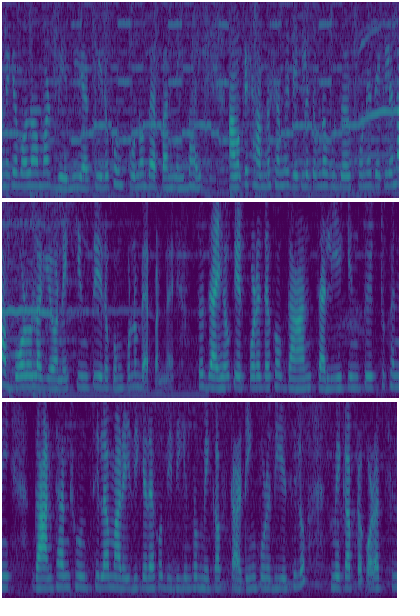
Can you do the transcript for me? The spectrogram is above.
অনেকে বলো, আমার বেবি আছে। এরকম কোনো ব্যাপার নেই ভাই। আমাকে সামনাসামনি দেখলে তোমরা বুঝতে পারবে ফোনে দেখলে না বড় লাগে অনেক, কিন্তু এরকম কোনো ব্যাপার নয় তো যাই হোক, এরপরে দেখো গান চালিয়ে কিন্তু একটুখানি গান ঠান শুনছিলাম, আর এইদিকে দেখো দিদি কিন্তু মেকআপ স্টার্টিং করে দিয়েছিল। মেকআপটা করাচ্ছিল,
